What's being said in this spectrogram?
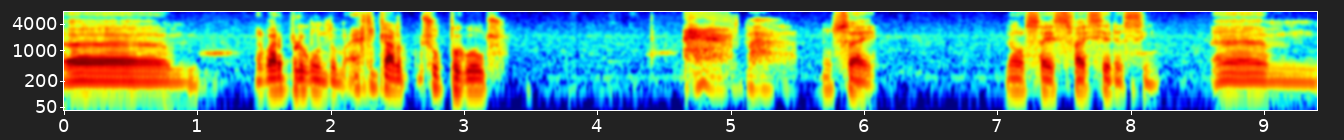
Uh, agora pergunta-me, é, Ricardo, jogo para golos? Ah, pá, não sei. Não sei se vai ser assim. Um,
